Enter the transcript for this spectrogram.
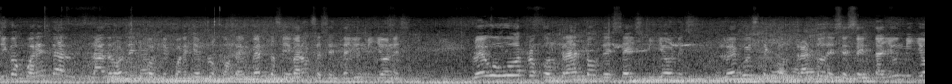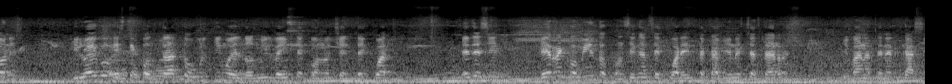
Digo 40 ladrones porque, por ejemplo, con Renberto se llevaron 61 millones. Luego hubo otro contrato de 6 millones. Luego este contrato de 61 millones. Y luego este contrato último del 2020 con 84. Es decir, les recomiendo, consíganse 40 camiones chatarras y van a tener casi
